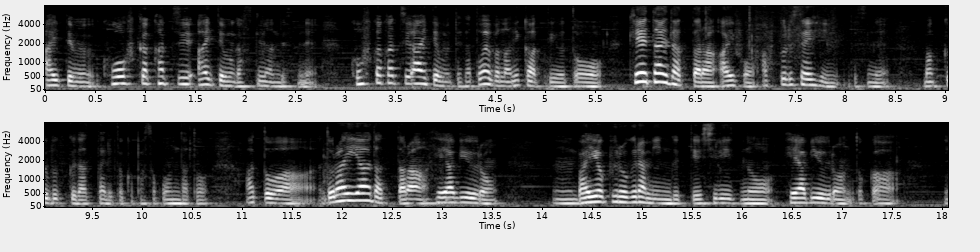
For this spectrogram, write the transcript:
アイテム高付加価値アイテムが好きなんですね。高付加価値アイテムって例えば何かっていうと携帯だったら iPhone、Apple 製品ですね。MacBook だったりとかパソコンだと。あとはドライヤーだったらヘアビューロン、うん、バイオプログラミングっていうシリーズのヘアビューロンとか、え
